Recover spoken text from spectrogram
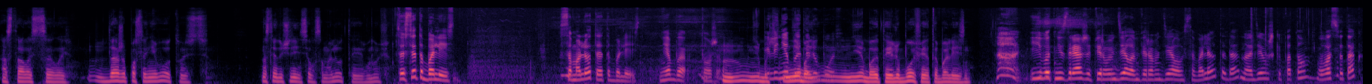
осталась целой. Даже после него, то есть на следующий день сел в самолет и вновь. То есть это болезнь. Самолеты это болезнь. Небо тоже. Ну, Небо, Или небо это любовь? Небо это и любовь, и это болезнь. И вот не зря же первым делом, первым делом самолеты, да? Ну а девушки потом. У вас все так?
